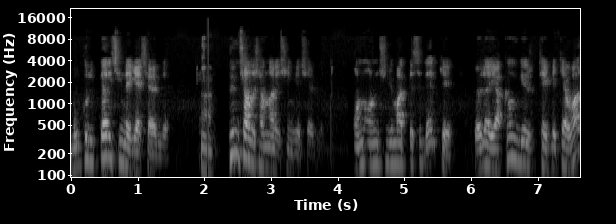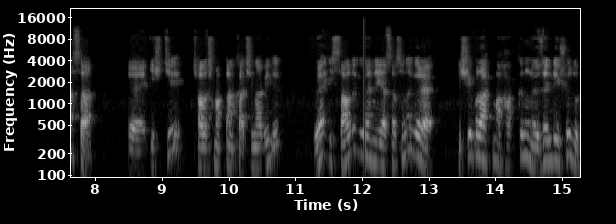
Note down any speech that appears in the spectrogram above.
bu kulüpler için de geçerli. Evet. Tüm çalışanlar için geçerli. Onun 13. maddesi der ki böyle yakın bir tehlike varsa e, işçi çalışmaktan kaçınabilir ve iş sağlığı güvenliği yasasına göre işi bırakma hakkının özelliği şudur.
